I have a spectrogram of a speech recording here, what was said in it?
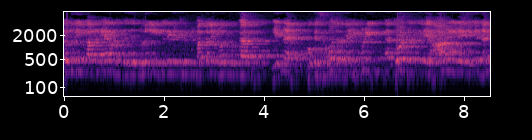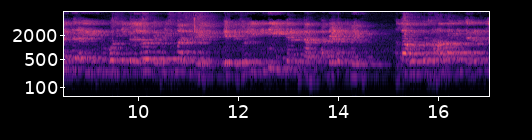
தொழுகைக்கான நேரம் வந்தது. தொழுகையை நிறைவேற்றி விட்டு மக்களை நோக்கி உட்கார்ந்து என்ன உங்க சகோதரர்கள் இப்படி அஹ், தோற்றத்திலே ஆடையிலே நலிந்த நிலையில் இருக்கும் போது நீங்கள் எல்லோரும் எப்படி சும்மா இருக்கிறீர்கள்? என்று சொல்லி நிதியை திரட்டினார் அந்த இடத்தில் வைத்து அல்லாஹ் சஹாபாக்கள் அந்த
